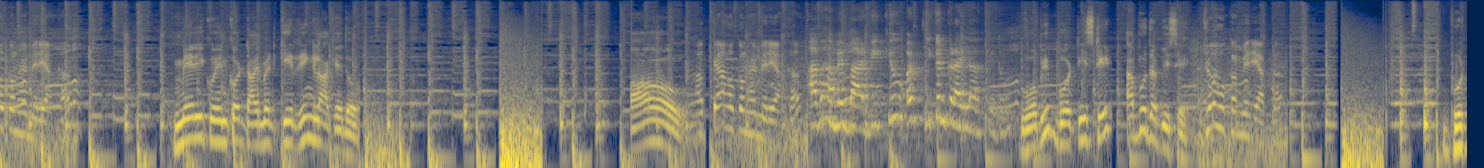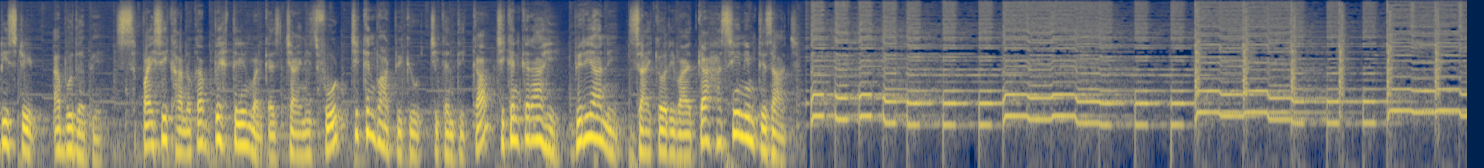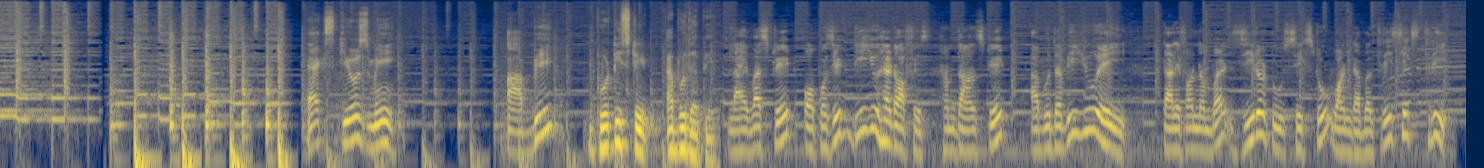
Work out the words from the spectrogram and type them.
मेरे आका। मेरी क्वीन को डायमंड की रिंग ला के दो। आओ। अब क्या हुक्म है मेरे आका? अब हमें बारबेक्यू और चिकन कढ़ाई ला के दो। वो भी बोटी स्ट्रीट अबू धाबी से। जो हुक्म मेरे आका। बोटी स्ट्रीट अबू धाबी स्पाइसी खानों का बेहतरीन मरकज Chinese food chicken barbecue chicken tikka chicken kadai biryani जायके और रिवायत का हसीन इम्तिजाज। एक्सक्यूज मी आप भी बोटी स्ट्रीट अबू धाबी लाइवा street opposite D U head office Hamdan street Abu Dhabi UAE telephone number zero two six two one double three six three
